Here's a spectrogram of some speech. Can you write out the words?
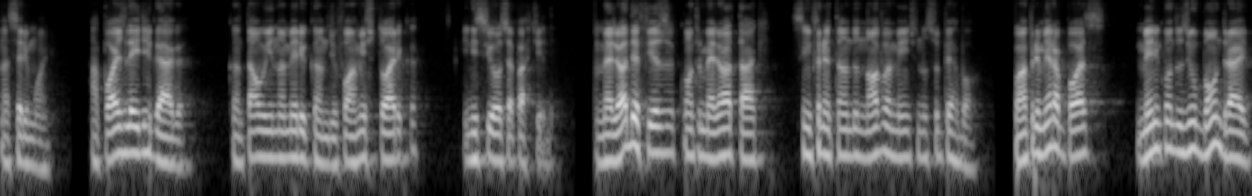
na cerimônia. Após Lady Gaga cantar o hino americano de forma histórica, iniciou-se a partida. A melhor defesa contra o melhor ataque, se enfrentando novamente no Super Bowl. Com a primeira posse, Manning conduziu um bom drive,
